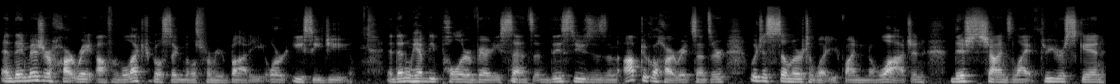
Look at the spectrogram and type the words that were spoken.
and they measure heart rate off of electrical signals from your body, or ECG. And then we have the Polar Verity Sense, and this uses an optical heart rate sensor, which is similar to what you find in a watch. And this shines light through your skin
